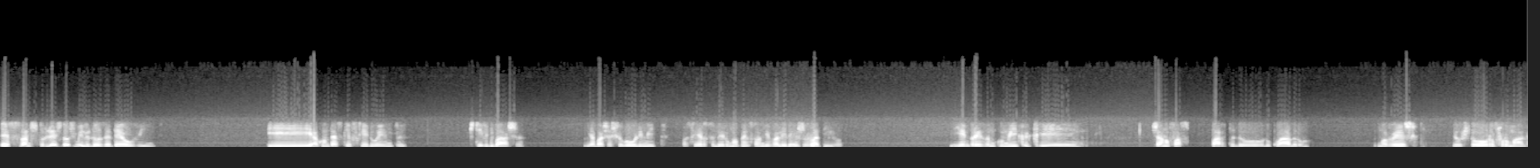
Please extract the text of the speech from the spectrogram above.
esses anos todos, desde 2012 até o 20, E acontece que eu fiquei doente, estive de baixa. E a baixa chegou ao limite. Passei a receber uma pensão de validez relativa. E a empresa me comunica que já não faço parte do, do quadro, uma vez eu estou reformado.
